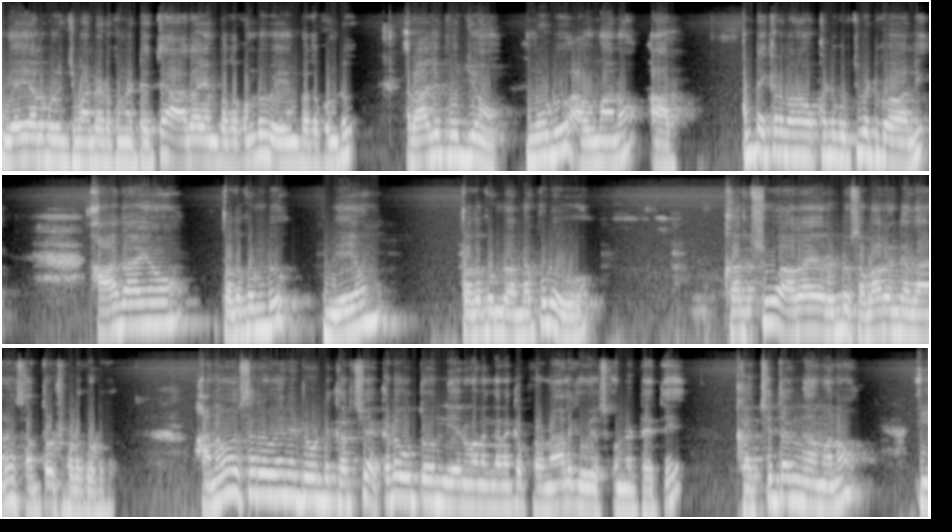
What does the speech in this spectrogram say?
వ్యయాల గురించి మాట్లాడుకున్నట్టయితే ఆదాయం పదకొండు వ్యయం పదకొండు రాజపూజ్యం మూడు అవమానం ఆరు. అంటే ఇక్కడ మనం ఒక్కటి గుర్తుపెట్టుకోవాలి. ఆదాయం పదకొండు వ్యయం పదకొండు అన్నప్పుడు ఖర్చు ఆదాయం రెండు సమానం కదా అని సంతోషపడకూడదు. అనవసరమైనటువంటి ఖర్చు ఎక్కడ అవుతోంది అని మనం కనుక ప్రణాళిక వేసుకున్నట్టయితే ఖచ్చితంగా మనం ఈ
